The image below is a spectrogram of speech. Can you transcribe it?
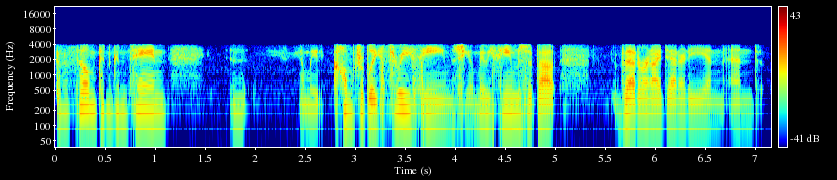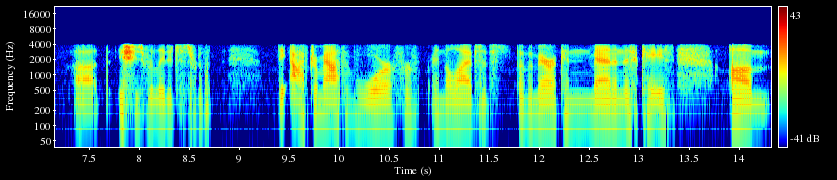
if a film can contain you know, maybe comfortably three themes, you know, maybe themes about veteran identity and and uh, issues related to sort of the aftermath of war for in the lives of of American men in this case, um,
